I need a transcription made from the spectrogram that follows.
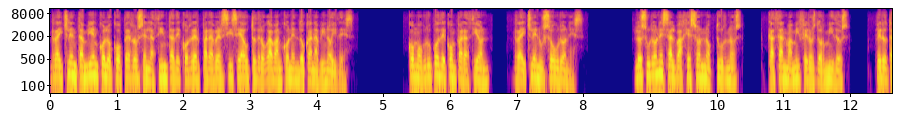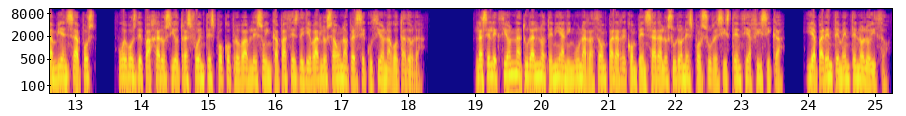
Reichlen también colocó perros en la cinta de correr para ver si se autodrogaban con endocannabinoides. Como grupo de comparación, Reichlen usó hurones. Los hurones salvajes son nocturnos, cazan mamíferos dormidos, pero también sapos, huevos de pájaros y otras fuentes poco probables o incapaces de llevarlos a una persecución agotadora. La selección natural no tenía ninguna razón para recompensar a los hurones por su resistencia física, y aparentemente no lo hizo.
